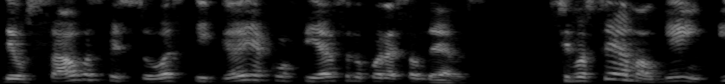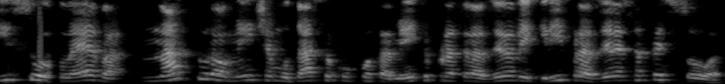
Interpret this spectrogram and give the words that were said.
Deus salva as pessoas e ganha confiança no coração delas. Se você ama alguém, isso leva naturalmente a mudar seu comportamento para trazer alegria e prazer a essa pessoa.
